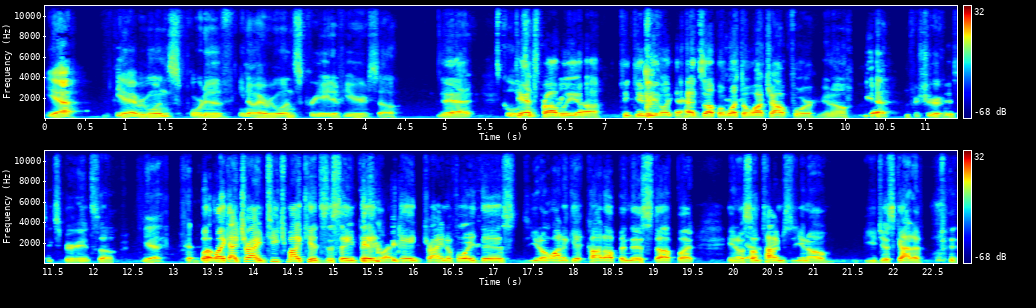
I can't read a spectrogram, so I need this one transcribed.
Yeah, yeah. Everyone's supportive. You know, everyone's creative here, so Yeah, it's cool. Dad's It's probably uh, can give you like a heads up of what to watch out for, you know, yeah, for sure. his experience. So, Yeah, but like I try and teach my kids the same thing. Like, hey, try and avoid this. You don't want to get caught up in this stuff, but you know, Yeah. sometimes you know you just gotta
